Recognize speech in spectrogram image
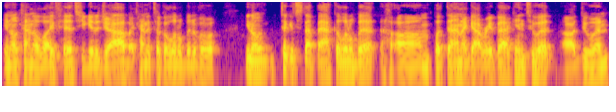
you know, kind of life hits, you get a job. I kind of took a little bit of a, you know, took a step back a little bit. Um, but then I got right back into it, uh, doing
